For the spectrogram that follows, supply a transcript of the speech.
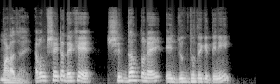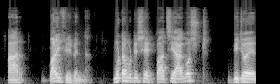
মারা যায় এবং সেটা দেখে সিদ্ধান্ত নেয় এই যুদ্ধ থেকে তিনি আর বাড়ি ফিরবেন না। মোটামুটি সে পাঁচই আগস্ট বিজয়ের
